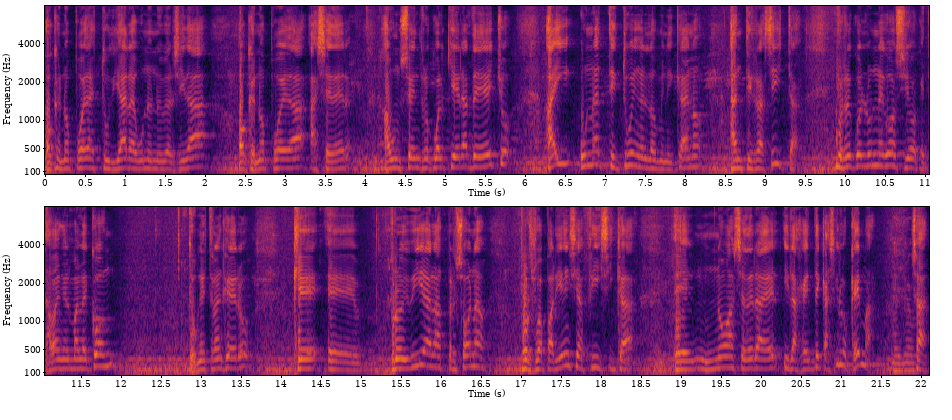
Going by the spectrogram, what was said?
o que no pueda estudiar en una universidad, o que no pueda acceder a un centro cualquiera. De hecho, hay una actitud en el dominicano antirracista. Yo recuerdo un negocio que estaba en el malecón de un extranjero que eh, prohibía a las personas por su apariencia física eh, no acceder a él y la gente casi lo quema. O sea,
